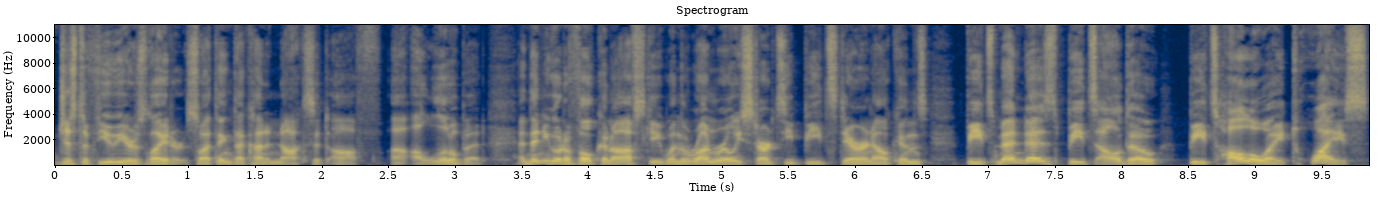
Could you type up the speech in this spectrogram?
just a few years later. So I think that kind of knocks it off uh, a little bit. And then you go to Volkanovski. When the run really starts, he beats Darren Elkins, beats Mendes, beats Aldo, beats Holloway twice,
